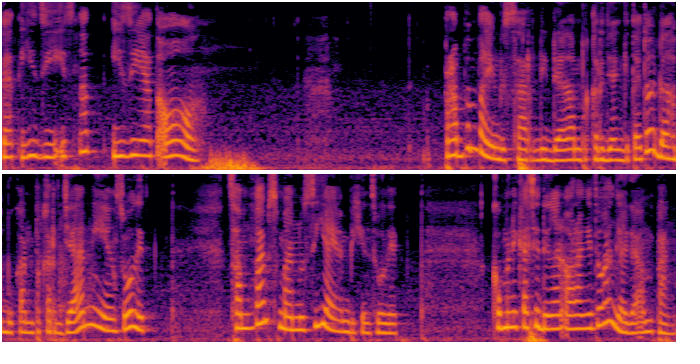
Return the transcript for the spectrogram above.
that easy. It's not easy at all. Problem paling besar di dalam pekerjaan kita itu adalah bukan pekerjaan yang sulit sometimes manusia yang bikin sulit. Komunikasi dengan orang itu kan gak gampang.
